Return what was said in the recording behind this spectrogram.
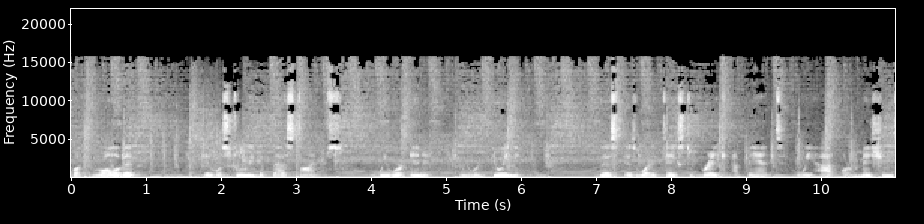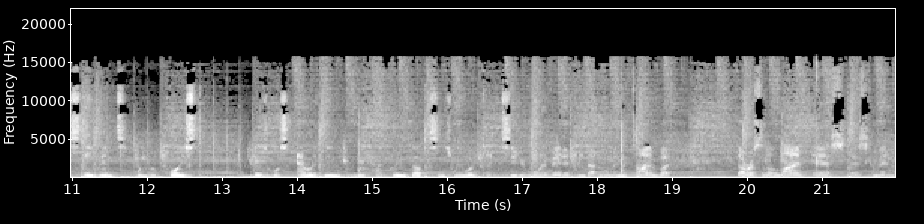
But through all of it, it was truly the best times. We were in it. We were doing it. This is what it takes to break a band. We had our mission statement. We were poised this was everything we had dreamed of since we were kids. See, you're motivated in that moment in time, but the rest of the line is is commitment.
